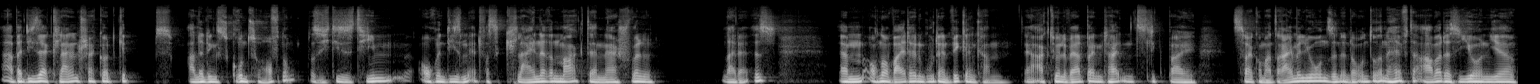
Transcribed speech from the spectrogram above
Aber dieser kleine Track Record gibt allerdings Grund zur Hoffnung, dass sich dieses Team auch in diesem etwas kleineren Markt, der Nashville leider ist, ähm, auch noch weiterhin gut entwickeln kann. Der aktuelle Wert bei den Titans liegt bei 2,3 Millionen, sind in der unteren Hälfte, aber das Year-on-Year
